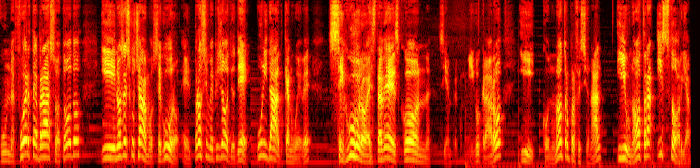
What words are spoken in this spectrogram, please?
Un fuerte abrazo a todos y nos escuchamos seguro el próximo episodio de Unidad K9 seguro esta vez con, siempre conmigo, claro, y con un otro profesional y una otra historia.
